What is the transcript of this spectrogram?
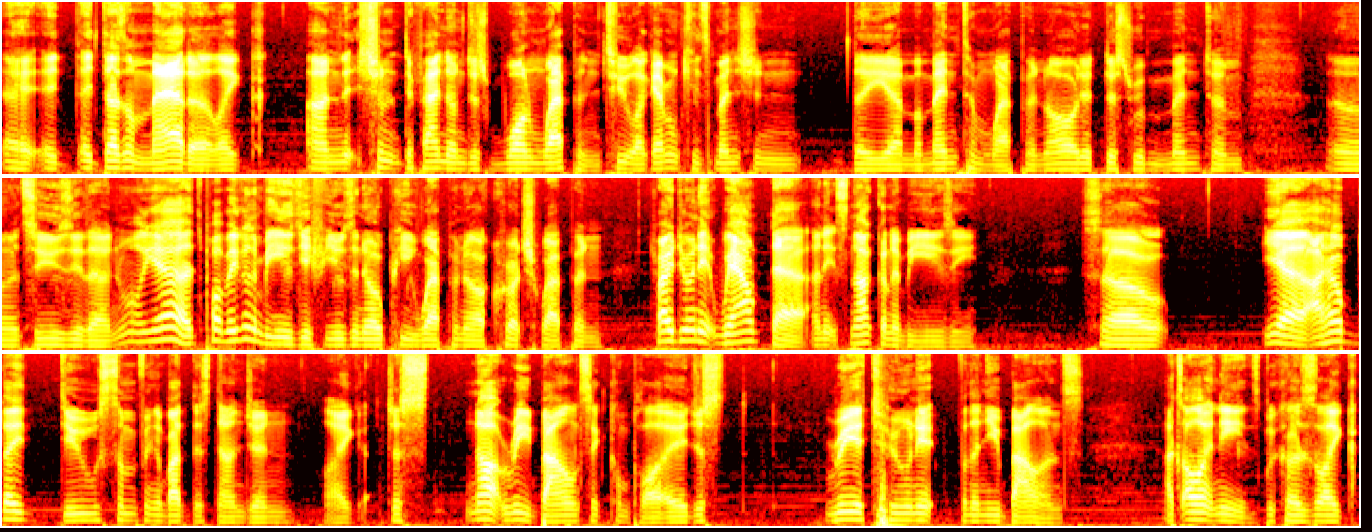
it, it, doesn't matter, like, and it shouldn't depend on just one weapon, too. Like, everyone keeps mentioning the uh, momentum weapon. Oh, this with momentum, uh, it's easy then. Well, yeah, it's probably going to be easy if you use an OP weapon or a crutch weapon. Try doing it without that, and it's not going to be easy. So, yeah, I hope they do something about this dungeon. Like, just not rebalance it completely, just reattune it for the new balance. That's all it needs, because, like,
